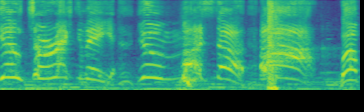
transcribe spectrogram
You tricked me! You monster! Ah! Well,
